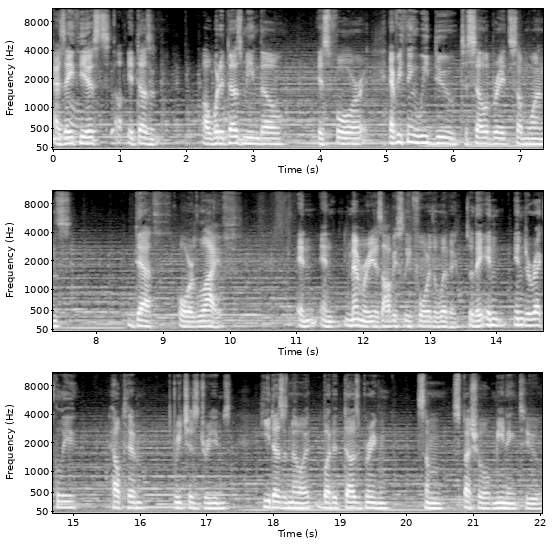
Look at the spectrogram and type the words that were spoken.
As atheists, uh, it doesn't. Uh, what it does mean, though, is for everything we do to celebrate someone's death or life and, and memory is obviously for the living. So they in, indirectly helped him reach his dreams. He doesn't know it, but it does bring some special meaning to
